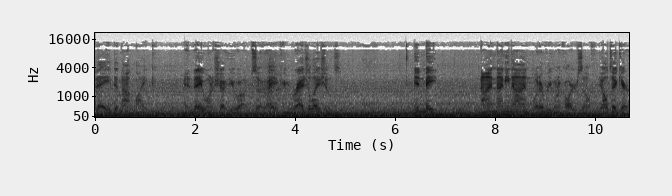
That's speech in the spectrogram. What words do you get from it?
they did not like. And they want to shut you up. So, hey, congratulations. Inmate 999, whatever you want to call yourself. Y'all take care.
